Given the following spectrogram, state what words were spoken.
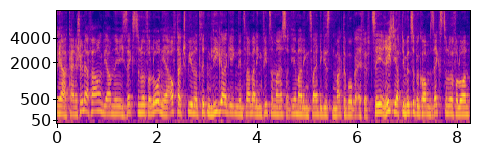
Ja, keine schöne Erfahrung. Die haben nämlich 6 zu 0 verloren. Ihr Auftaktspiel in der dritten Liga gegen den zweimaligen Vizemeister und ehemaligen Zweitligisten Magdeburger FFC. Richtig auf die Mütze bekommen, 6 zu 0 verloren.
